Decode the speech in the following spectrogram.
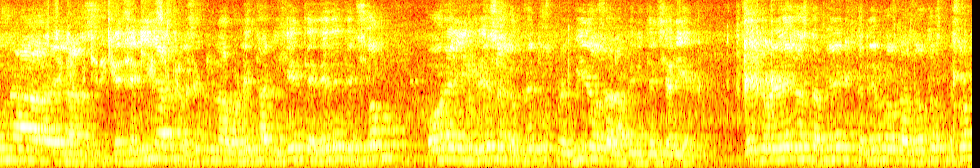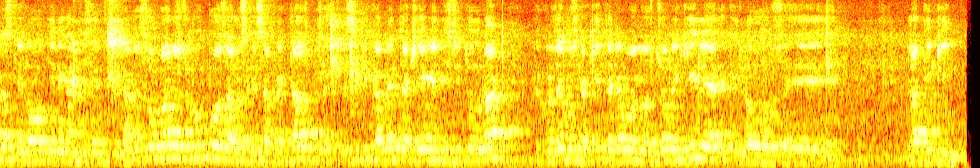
una de las detenidas presenta una boleta vigente de detención por el ingreso de objetos prohibidos a la penitenciaría. Dentro de ellas también tenemos las otras personas que no tienen antecedentes penales. Son varios grupos a los que se afectaron específicamente aquí en el Distrito Durán. Recordemos que aquí tenemos los Johnny Killer y los eh, Latin King.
